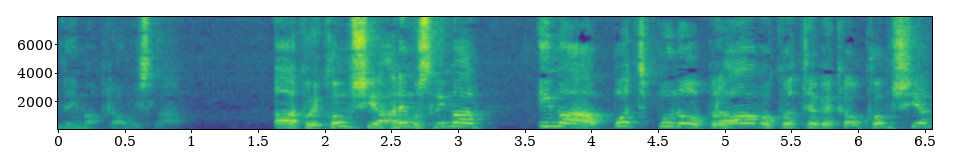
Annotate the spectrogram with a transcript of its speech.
i da ima pravo Islama. A ako je komšija, a ne musliman, ima potpuno pravo kod tebe kao komšija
